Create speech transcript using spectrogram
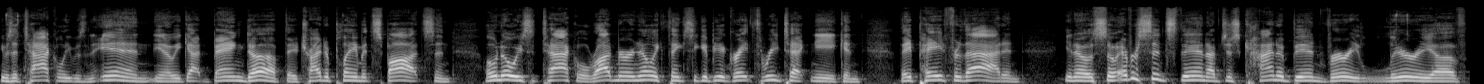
he was a tackle. He was an end. You know, he got banged up. They tried to play him at spots, and oh no, he's a tackle. Rod Marinelli thinks he could be a great three technique, and they paid for that. And you know, so ever since then, I've just kind of been very leery of,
